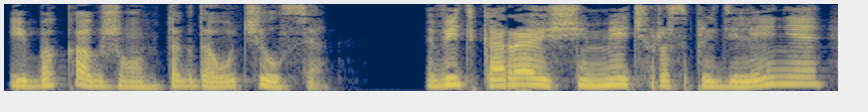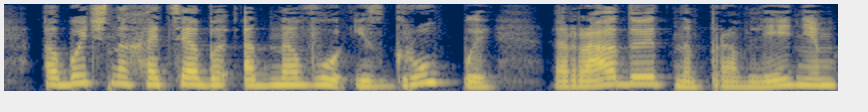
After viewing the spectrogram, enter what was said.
Ибо как же он тогда учился? Ведь карающий меч распределения обычно хотя бы одного из группы радует направлением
